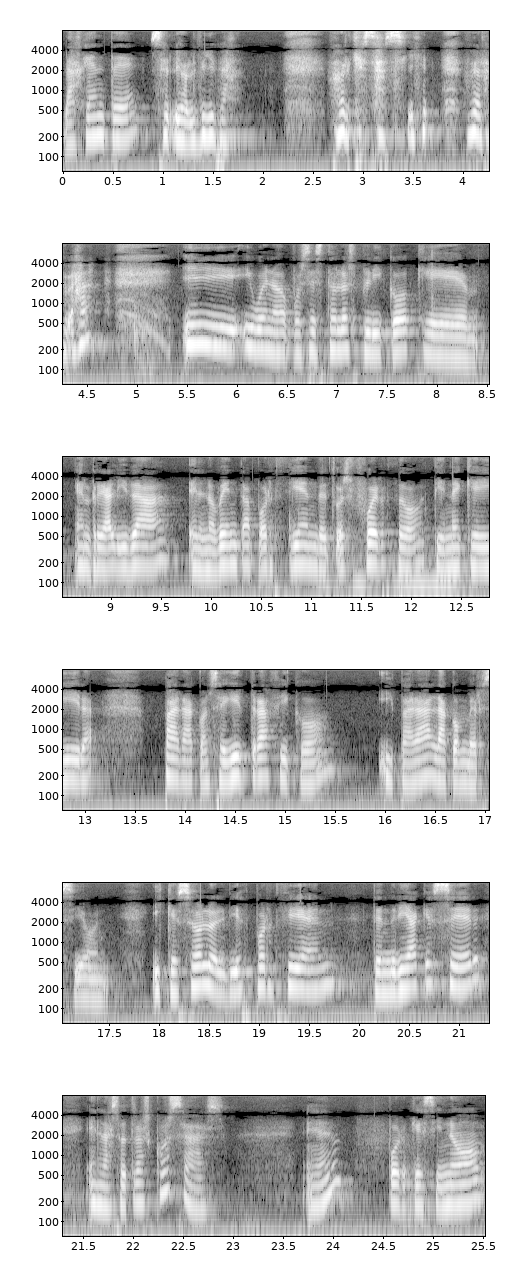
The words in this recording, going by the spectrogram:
la gente se le olvida porque es así, ¿verdad? Y, bueno, pues esto lo explico que en realidad el 90% de tu esfuerzo tiene que ir para conseguir tráfico y para la conversión y que solo el 10% tendría que ser en las otras cosas, ¿eh? porque si no,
